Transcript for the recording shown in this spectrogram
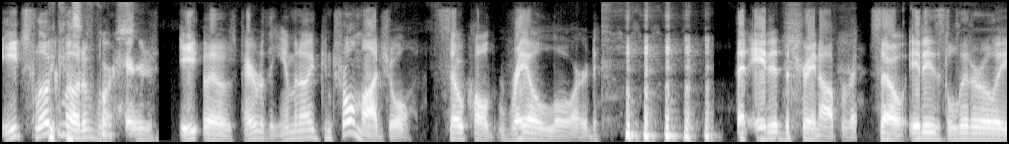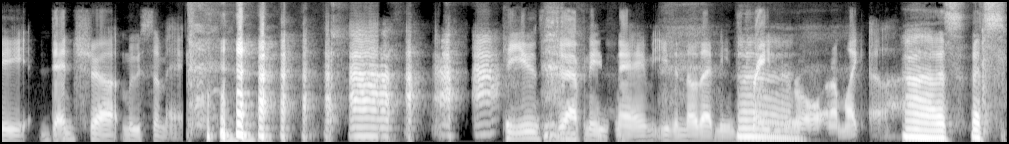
Each locomotive was paired, uh, was paired with a humanoid control module, so-called Rail Lord, that aided the train operator. So it is literally Densha Musume. to use the Japanese name, even though that means train Uh. girl. And I'm like, Ugh. Ah, that's that's.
